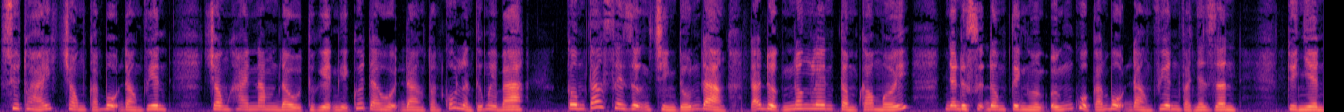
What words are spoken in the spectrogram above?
suy thoái trong cán bộ đảng viên, trong 2 năm đầu thực hiện nghị quyết đại hội Đảng toàn quốc lần thứ 13, công tác xây dựng chỉnh đốn đảng đã được nâng lên tầm cao mới, nhận được sự đồng tình hưởng ứng của cán bộ đảng viên và nhân dân. Tuy nhiên,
